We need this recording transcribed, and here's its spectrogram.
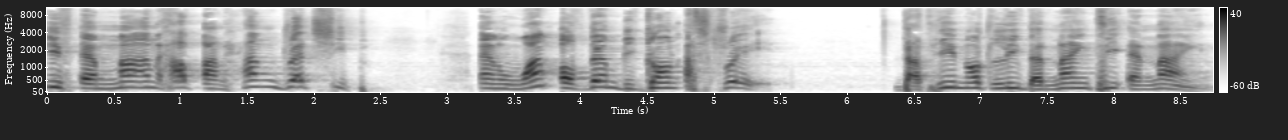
if a man have an hundred sheep and one of them be gone astray, that he not leave the ninety and nine,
